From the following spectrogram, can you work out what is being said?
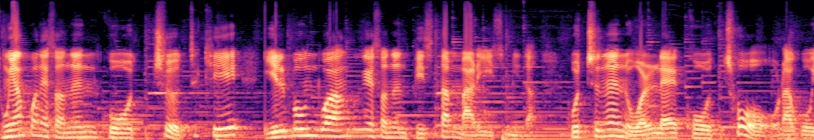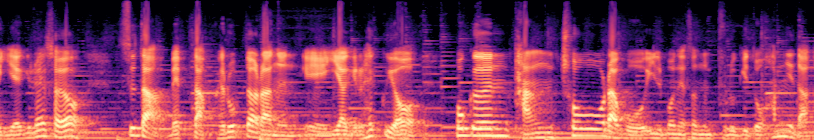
동양권에서는 고추, 특히 일본과 한국에서는 비슷한 말이 있습니다. 고추는 원래 고초라고 얘기를 해서요. 쓰다, 맵다, 괴롭다라는 예, 이야기를 했고요. 혹은 당초라고 일본에서는 부르기도 합니다.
